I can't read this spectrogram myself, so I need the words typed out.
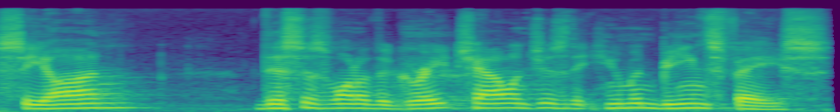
Sion, this is one of the great challenges that human beings face,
